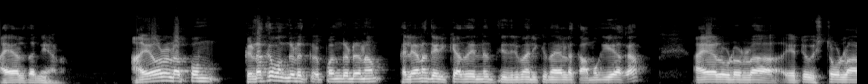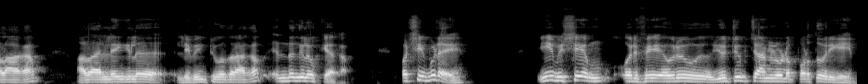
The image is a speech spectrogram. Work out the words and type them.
അയാൾ തന്നെയാണ്. അയാളോടൊപ്പം കിടക്ക പങ്കെടുക്ക പങ്കിടണം കല്യാണം കഴിക്കാതെ തന്നെ തീരുമാനിക്കുന്ന അയാളുടെ കാമുകിയാകാം. അയാളോടുള്ള ഏറ്റവും ഇഷ്ടമുള്ള ആളാകാം. അതല്ലെങ്കിൽ ലിവിങ് ടുഗദർ ആകാം. എന്തെങ്കിലുമൊക്കെ ആകാം. പക്ഷെ ഇവിടെ ഈ വിഷയം ഒരു ഫേ ഒരു യൂട്യൂബ് ചാനലിലൂടെ പുറത്തു വരികയും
